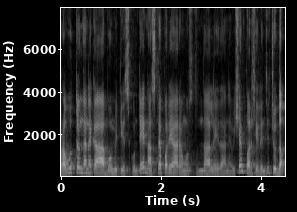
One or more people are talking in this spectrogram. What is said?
ప్రభుత్వం కనుక ఆ భూమి తీసుకుంటే నష్టపరిహారం వస్తుందా లేదా అనే విషయం పరిశీలించి చూద్దాం.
